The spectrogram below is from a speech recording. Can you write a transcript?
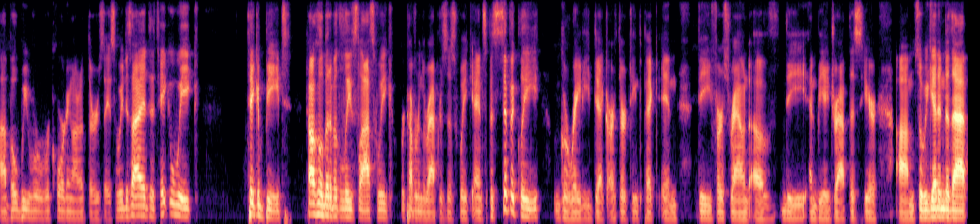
uh, but we were recording on a Thursday, so we decided to take a week, take a beat. Talk a little bit about the Leafs last week. We're the Raptors this week, and specifically Gradey Dick, our 13th pick in the first round of the NBA draft this year. Um, so we get into that.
